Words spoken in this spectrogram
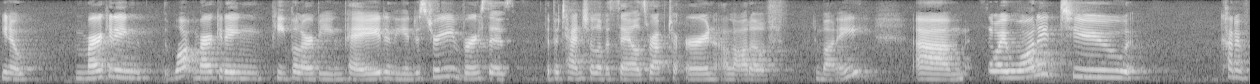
you know, marketing, what marketing people are being paid in the industry versus the potential of a sales rep to earn a lot of money. Um, so I wanted to kind of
